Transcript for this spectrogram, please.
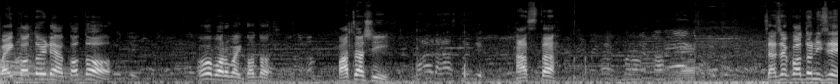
ভাই কত এটা? কত? ও বড় ভাই কত? পাঁচাশি। হাস্তা। চাচা কত নিছে?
